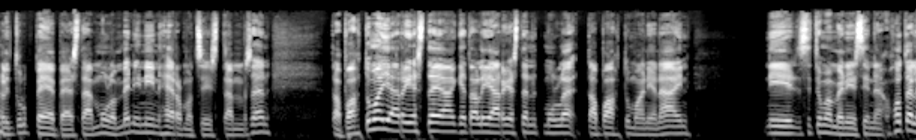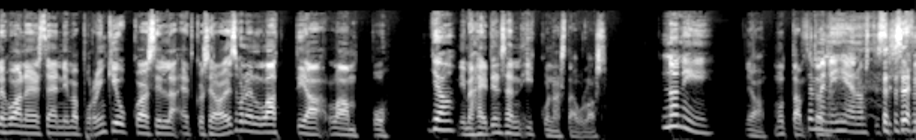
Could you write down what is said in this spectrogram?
olin tullut PPstä ja mulla meni niin hermot siis tämmöiseen tapahtumajärjestäjään, ketä oli järjestänyt mulle tapahtuman ja näin. Niin sitten kun mä menin sinne hotellihuoneeseen, niin mä purin kiukkoa sillä, että kun siellä oli semmoinen lattia-lamppu, Joo. niin mä heitin sen ikkunasta ulos. No niin. Joo, mutta... Se meni hienosti. Sitten. se siinä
